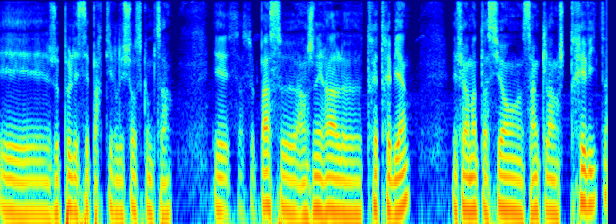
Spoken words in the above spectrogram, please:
je peux laisser partir les choses comme ça. Et ça se passe euh, en général euh, très très bien. Les fermentations s'enclenchent très vite.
